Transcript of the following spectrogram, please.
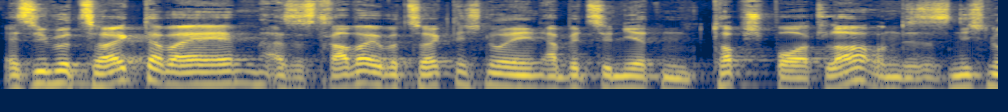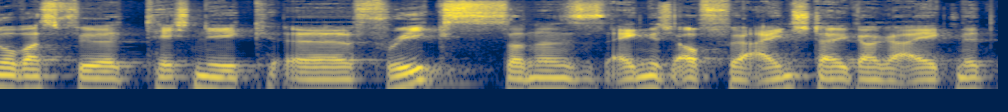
Es überzeugt dabei, also Strava überzeugt nicht nur den ambitionierten Topsportler. Und es ist nicht nur was für Technik-Freaks, äh, sondern es ist eigentlich auch für Einsteiger geeignet,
